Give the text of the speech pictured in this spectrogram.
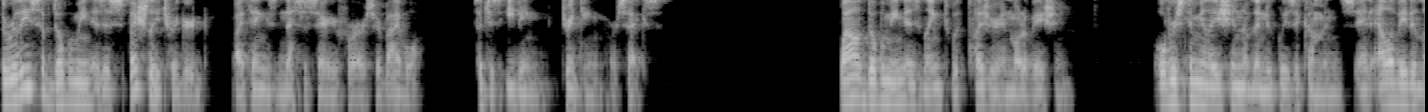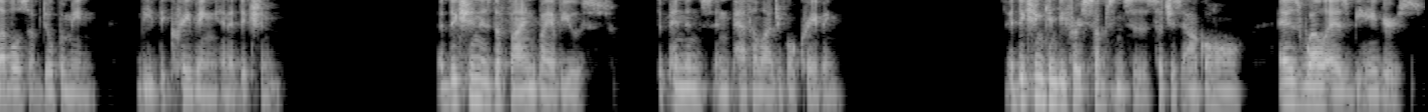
The release of dopamine is especially triggered by things necessary for our survival, such as eating, drinking, or sex. While dopamine is linked with pleasure and motivation, overstimulation of the nucleus accumbens and elevated levels of dopamine lead to craving and addiction. Addiction is defined by abuse, dependence, and pathological craving. Addiction can be for substances such as alcohol, as well as behaviors.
